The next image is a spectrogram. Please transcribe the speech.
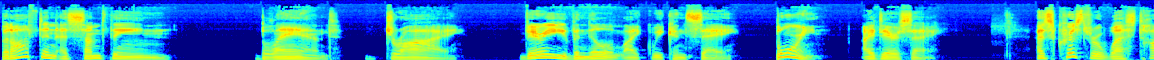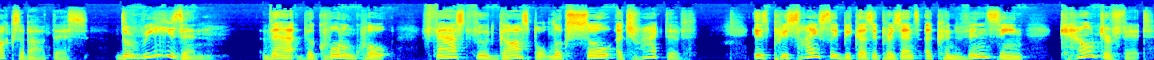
but often as something bland, dry, very vanilla like, we can say. Boring, I dare say. As Christopher West talks about this, the reason that the quote unquote fast food gospel looks so attractive is precisely because it presents a convincing counterfeit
